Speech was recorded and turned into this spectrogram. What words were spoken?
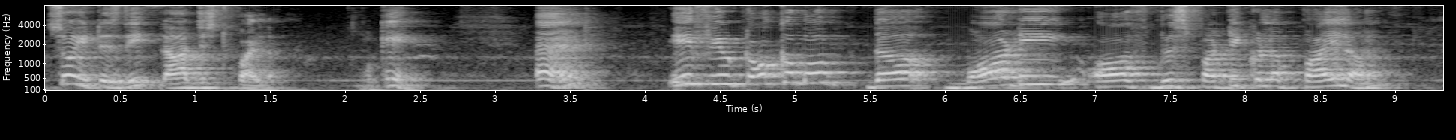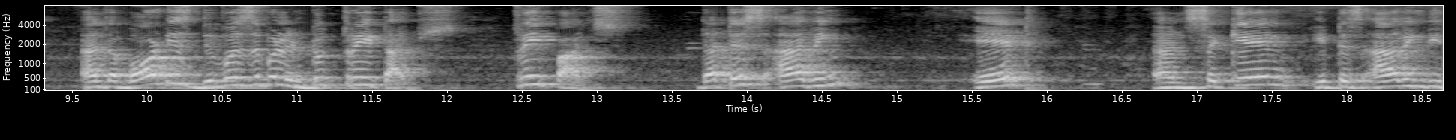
So it is the largest phylum. Okay. And if you talk about the body of this particular phylum and the body is divisible into three types, three parts. That is having head and second it is having the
